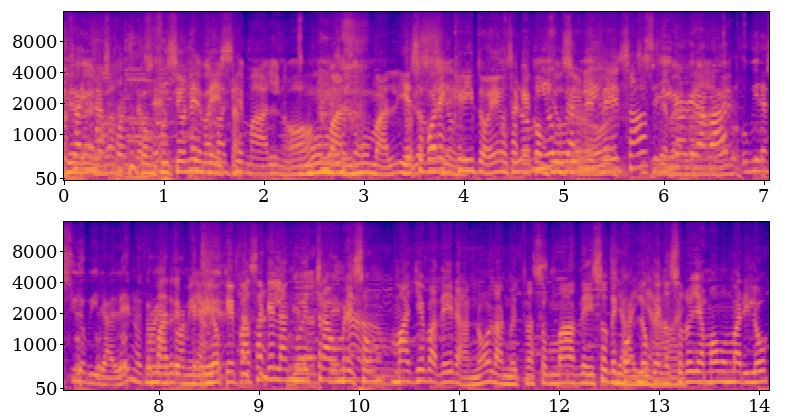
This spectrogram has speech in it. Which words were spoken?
De hay unas cuantas, ¿eh? Confusiones De de, esas. qué mal, ¿no? Muy mal, muy mal. Y eso por escrito, ¿eh? O sea, lo que confusiones también, de esas. Si se llega a grabar, hubiera sido viral, ¿eh? No te Madre mía. Lo que pasa que las la nuestras, hombre, son más llevaderas, ¿no? Las nuestras son más de eso, de Ya, lo ya. que nosotros llamamos, Mariló,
